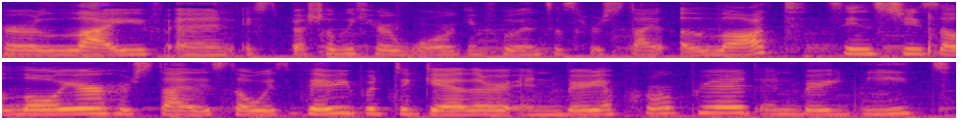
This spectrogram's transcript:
her life and especially her work influences her style a lot. Since she's a lawyer, her style is always very put together and very appropriate and very neat.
